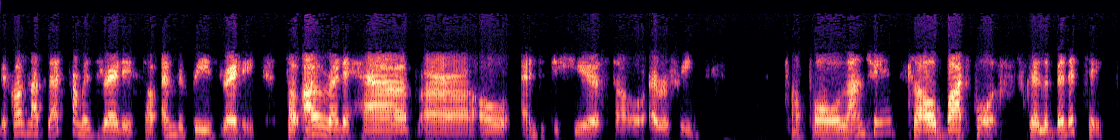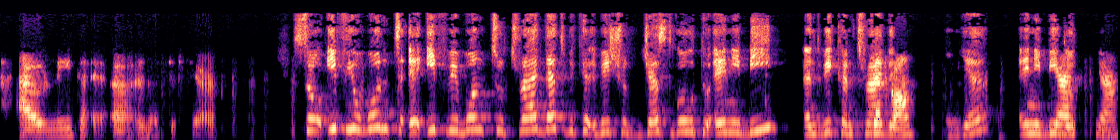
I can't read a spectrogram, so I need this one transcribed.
because my platform is ready. So MVP is ready. So I already have uh, all entity here. So everything uh, for launching. So, but for scalability, I will need uh, investors here. So if you want, uh, if we want to try that, we can, we should just go to NEB and we can try that. Yeah, NEB. Yeah, yeah.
